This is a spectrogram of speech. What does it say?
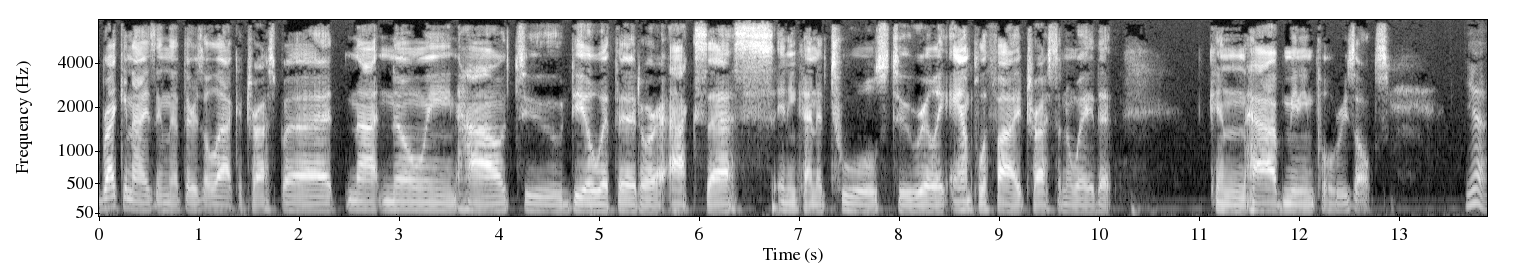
recognizing that there's a lack of trust, but not knowing how to deal with it or access any kind of tools to really amplify trust in a way that can have meaningful results. Yeah.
